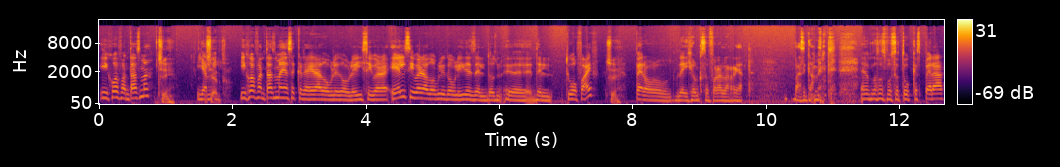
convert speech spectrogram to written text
Hijo de Fantasma. Sí. Y a mí. Hijo de Fantasma ya se creía era WWE. Se iba a- él sí iba a ir a WWE desde el dos- eh, del 205. Sí. Pero le dijeron que se fuera a la riata, básicamente. Entonces, pues se tuvo que esperar.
